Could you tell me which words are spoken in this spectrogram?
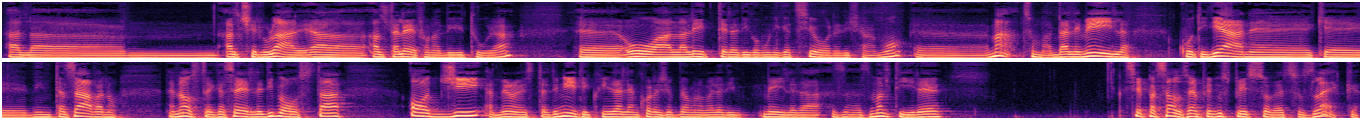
al, um, al cellulare, a, al telefono addirittura. Eh, o alla lettera di comunicazione, diciamo, eh, ma insomma dalle mail quotidiane che intasavano le nostre caselle di posta oggi, almeno negli Stati Uniti, qui in Italia ancora abbiamo una marea di mail da smaltire, si è passato sempre più spesso verso Slack,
